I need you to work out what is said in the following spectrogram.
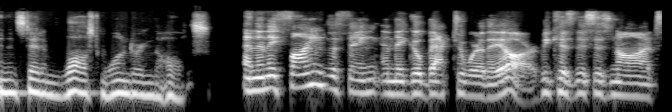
And instead, I'm lost wandering the halls. And then they find the thing and they go back to where they are because this is not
